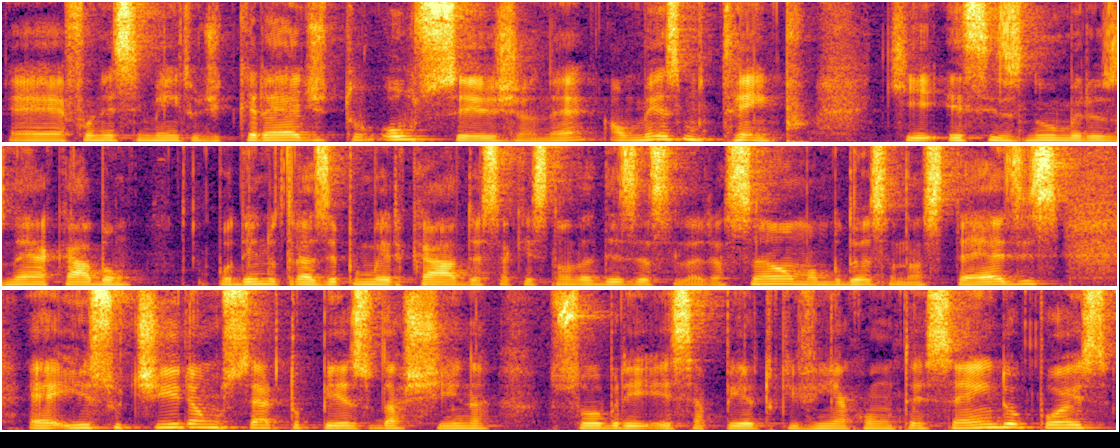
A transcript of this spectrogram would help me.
é, fornecimento de crédito, ou seja, né, ao mesmo tempo que esses números né, acabam podendo trazer para o mercado essa questão da desaceleração, uma mudança nas teses, é, isso tira um certo peso da China sobre esse aperto que vinha acontecendo, pois,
